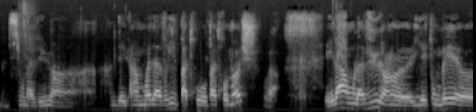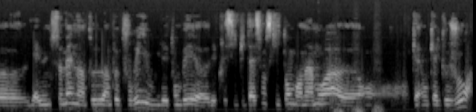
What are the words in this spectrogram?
Même si on avait eu un, un, un mois d'avril pas trop pas trop moche voilà. Et là on l'a vu hein, euh, il est tombé euh, il y a eu une semaine un peu un peu pourrie où il est tombé euh, des précipitations ce qui tombe en un mois euh, en, quelques jours.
